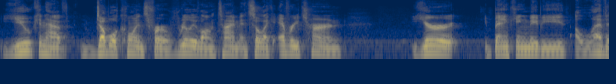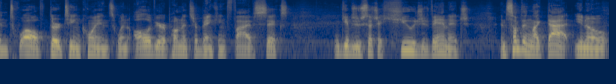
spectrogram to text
you can have double coins for a really long time. And so like every turn you're banking maybe 11, 12, 13 coins when all of your opponents are banking 5, 6. It gives you such a huge advantage. And something like that, you know,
